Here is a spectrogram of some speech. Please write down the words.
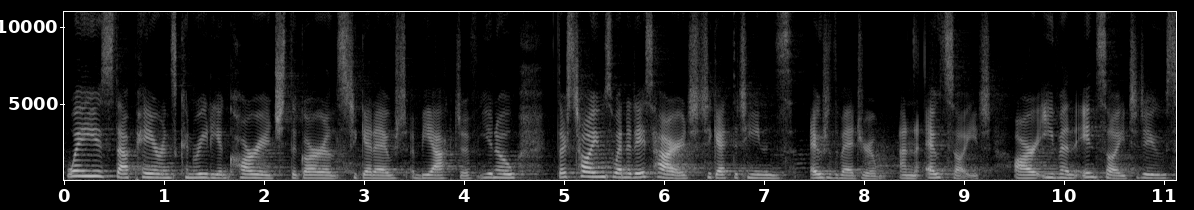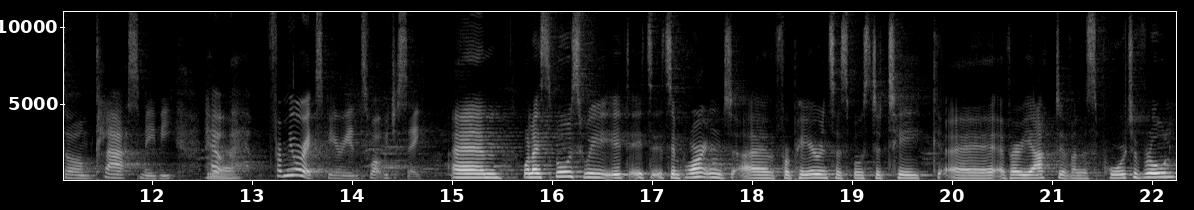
ways that parents can really encourage the girls to get out and be active? You know, there's times when it is hard to get the teens out of the bedroom and outside, or even inside to do some class maybe. How, yeah. From your experience, what would you say? Um, well, I suppose we it, it it's important uh, for parents, I suppose, to take uh, a very active and a supportive role.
